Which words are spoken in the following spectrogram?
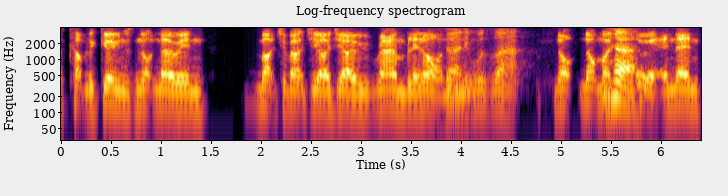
a couple of goons not knowing much about GI Joe, rambling on. Certainly was that. Not not much Yeah. to it, and then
